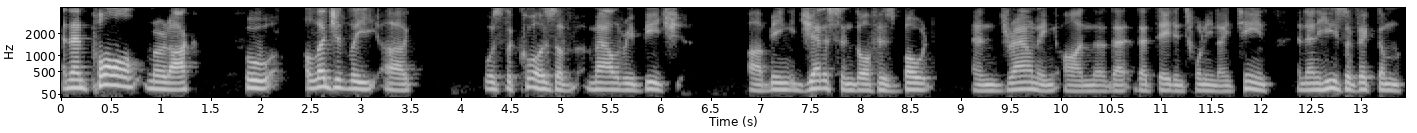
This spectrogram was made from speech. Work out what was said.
And then Paul Murdaugh, who allegedly uh, was the cause of Mallory Beach uh, being jettisoned off his boat and drowning on the, that that date in 2019, and then he's a victim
